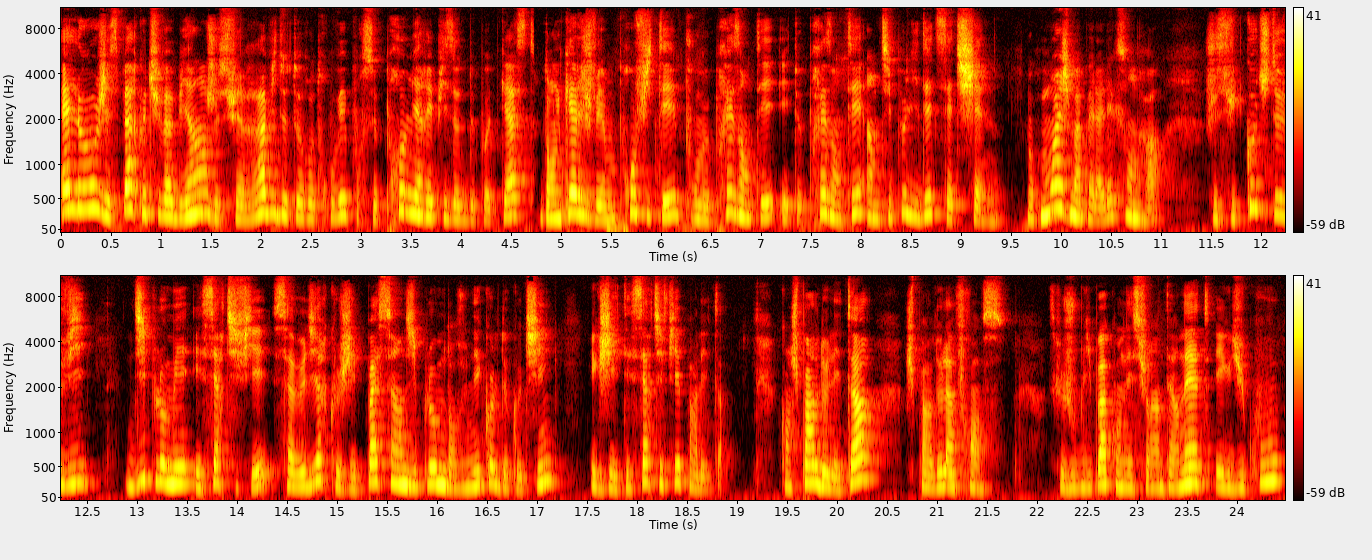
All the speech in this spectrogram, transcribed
Hello, j'espère que tu vas bien. Je suis ravie de te retrouver pour ce premier épisode de podcast dans lequel je vais en profiter pour me présenter et te présenter un petit peu l'idée de cette chaîne. Donc moi, je m'appelle Alexandra. Je suis coach de vie diplômée et certifiée. Ça veut dire que j'ai passé un diplôme dans une école de coaching et que j'ai été certifiée par l'État. Quand je parle de l'État, je parle de la France. Parce que j'oublie pas qu'on est sur Internet et que du coup,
